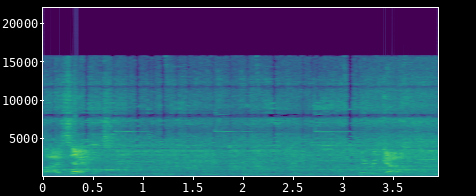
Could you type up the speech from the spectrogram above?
Five seconds. Here we go.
